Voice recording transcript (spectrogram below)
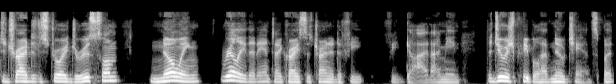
to try to destroy Jerusalem, knowing really that Antichrist is trying to defeat, defeat God. I mean, the Jewish people have no chance, but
